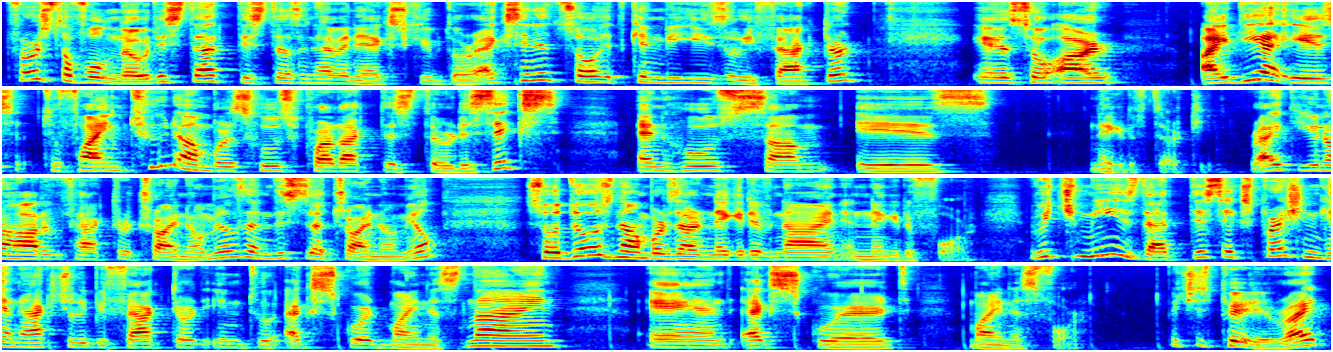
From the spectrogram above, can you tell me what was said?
first of all, notice that this doesn't have any x cubed or x in it, so it can be easily factored. Uh, so our idea is to find two numbers whose product is 36 and whose sum is negative 13, right? You know how to factor trinomials, and this is a trinomial. So those numbers are negative 9 and negative 4, which means that this expression can actually be factored into x squared minus 9 and x squared minus 4, which is pretty, right?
